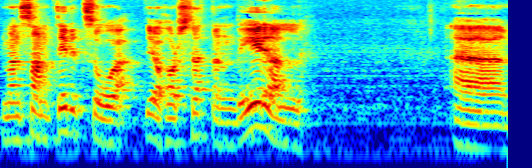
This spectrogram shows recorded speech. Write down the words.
Men samtidigt så, jag har sett en del eh,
